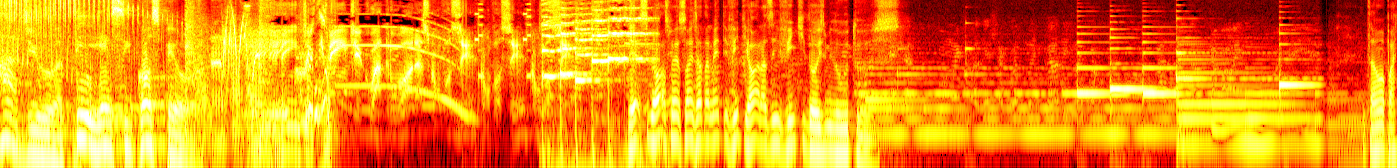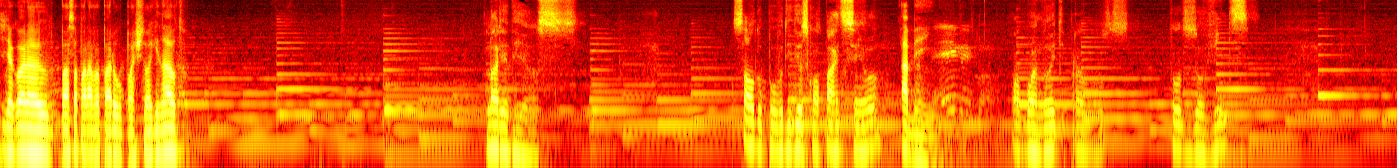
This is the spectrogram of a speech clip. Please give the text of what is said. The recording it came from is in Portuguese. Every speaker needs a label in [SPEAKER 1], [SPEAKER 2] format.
[SPEAKER 1] Rádio TS Gospel.
[SPEAKER 2] 20, 24 horas com você, com você, com você.
[SPEAKER 3] TS Gospel são exatamente 20 horas e 22 minutos. Então, a partir de agora, eu passo a palavra para o pastor Aguinaldo.
[SPEAKER 4] Glória a Deus. Salve o povo de Deus com a paz do Senhor.
[SPEAKER 3] Amém.
[SPEAKER 4] Uma boa noite para os, todos os ouvintes.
